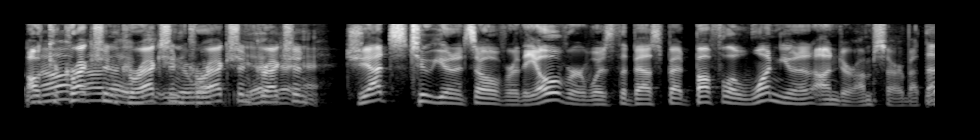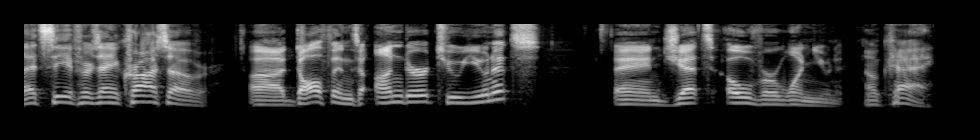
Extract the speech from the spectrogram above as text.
Oh, No, no, correction, no, it was correction, correction, Yeah, correction. yeah, yeah. Jets two units over. The over was the best bet. Buffalo one unit under. I'm sorry about that. Let's see if there's any crossover. Uh, Dolphins under two units, and Jets over one unit. Okay.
